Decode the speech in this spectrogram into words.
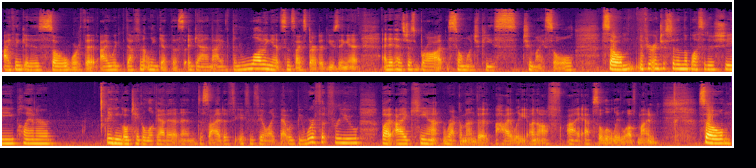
I think it is so worth it. I would definitely get this again. I've been loving it since I started using it, and it has just brought so much peace to my soul. So if you're interested in the Blessed is She planner, you can go take a look at it and decide if, if you feel like that would be worth it for you. But I can't recommend it highly enough. I absolutely love mine. So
